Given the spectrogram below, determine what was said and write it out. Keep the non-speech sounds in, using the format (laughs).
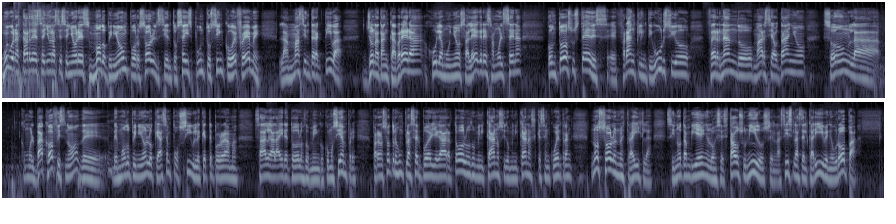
Muy buenas tardes, señoras y señores. Modo opinión por Sol 106.5 FM, la más interactiva. Jonathan Cabrera, Julia Muñoz Alegre, Samuel Sena, con todos ustedes, eh, Franklin Tiburcio, Fernando, Marcia Otaño, son la como el back office, ¿no? De, de, modo opinión, lo que hacen posible que este programa salga al aire todos los domingos. Como siempre, para nosotros es un placer poder llegar a todos los dominicanos y dominicanas que se encuentran no solo en nuestra isla, sino también en los Estados Unidos, en las islas del Caribe, en Europa.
